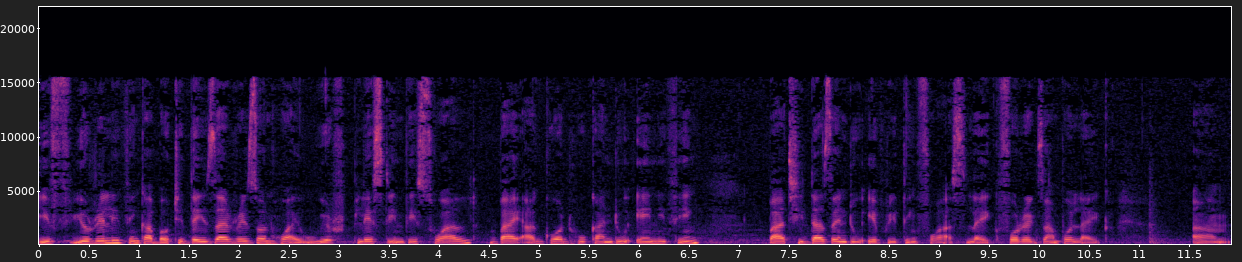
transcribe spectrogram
if you really think about it, there is a reason why we're placed in this world by a God who can do anything, but He doesn't do everything for us. Like, for example, like um,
